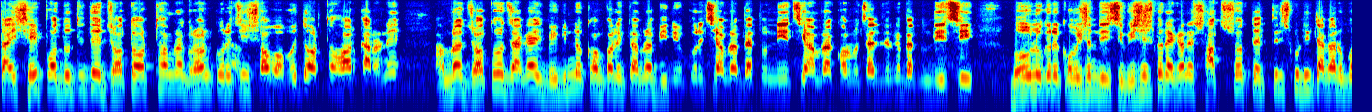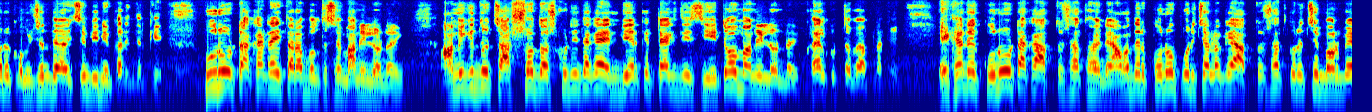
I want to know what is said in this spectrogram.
তাই সেই পদ্ধতিতে যত অর্থ আমরা গ্রহণ করেছি, সব অবৈধ অর্থ হওয়ার কারণে আমরা যত জায়গায় বিভিন্ন কোম্পানিতে আমরা বিনিয়োগ করেছি, আমরা বেতন নিয়েছি, আমরা কর্মচারীদেরকে বেতন দিয়েছি, বহু লোকের কমিশন দিয়েছি। বিশেষ করে এখানে সাতশো তেত্রিশ কোটি টাকার উপরে কমিশন দেওয়া হয়েছে বিনিয়োগকারীদেরকে। পুরো টাকাটাই তারা বলতেছে মানি লন্ডারিং আমি কিন্তু চারশো দশ কোটি টাকা এনবিআর কে ট্যাক্স দিয়েছি, এটাও মানি লন্ডারিং খেয়াল করতে হবে আপনাকে। এখানে কোনো টাকা আত্মসাৎ হয় না। আমাদের কোনো পরিচালকে আত্মসাৎ করেছে মর্মে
